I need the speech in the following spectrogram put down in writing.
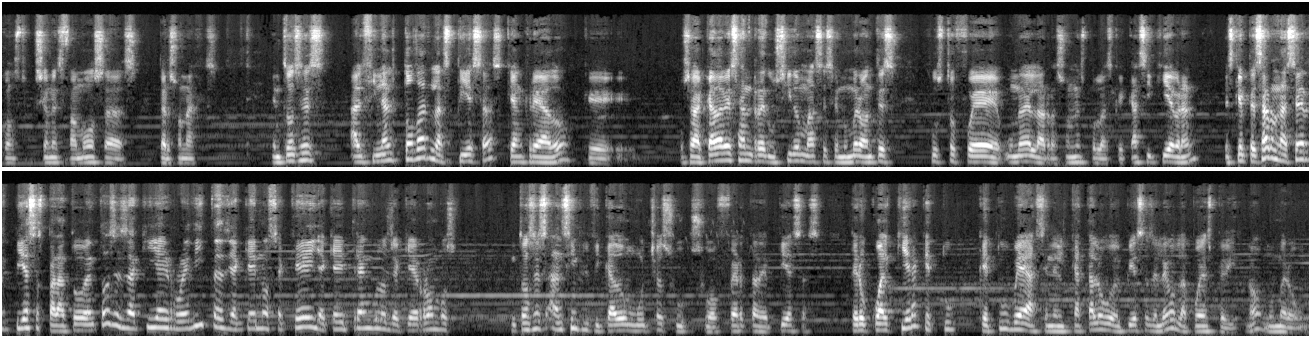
construcciones famosas, personajes. Entonces, al final todas las piezas que han creado, que, o sea, cada vez han reducido más ese número. Antes justo fue una de las razones por las que casi quiebran, es que empezaron a hacer piezas para todo. Entonces aquí hay rueditas, y aquí hay no sé qué, y aquí hay triángulos, y aquí hay rombos. Entonces han simplificado mucho su, su oferta de piezas. Pero cualquiera que tú, que tú veas en el catálogo de piezas de Lego la puedes pedir, ¿no? Número uno.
